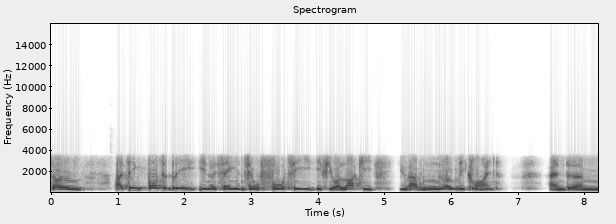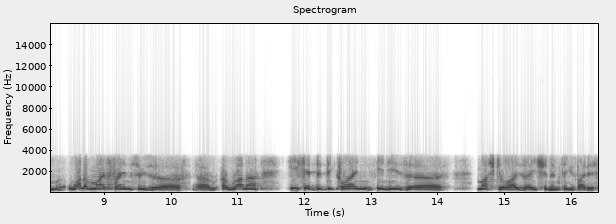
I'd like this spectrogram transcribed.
So I think possibly, you know, say until 40, if you're lucky, you have no decline. And um, one of my friends who's a, a, a runner, he said the decline in his uh, muscularization and things like this,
